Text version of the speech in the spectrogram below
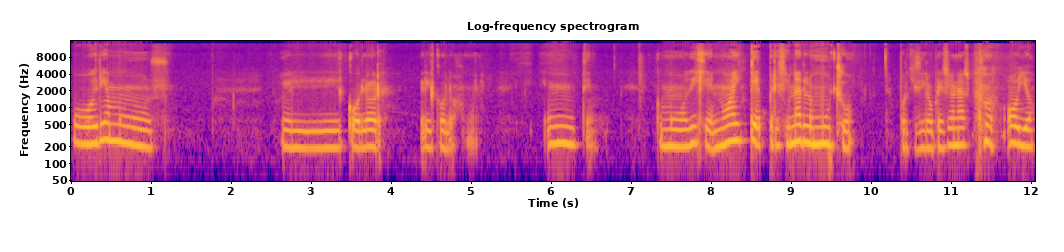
podríamos... El color, el color. Como dije, no hay que presionarlo mucho, porque si lo presionas, obvio,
